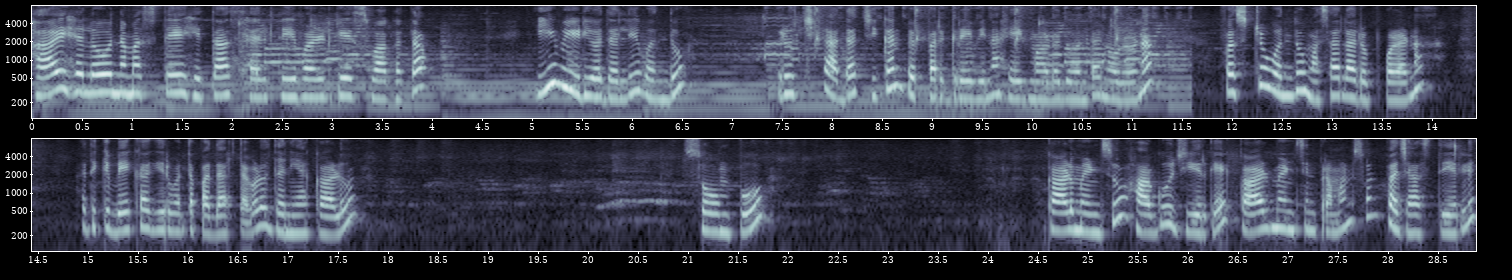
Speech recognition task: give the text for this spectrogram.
ಹಾಯ್ ಹೆಲೋ ನಮಸ್ತೆ, ಹಿತಾಸ್ ಹೆಲ್ತಿ ವರ್ಲ್ಡ್ಗೆ ಸ್ವಾಗತ. ಈ ವಿಡಿಯೋದಲ್ಲಿ ಒಂದು ರುಚಿಯಾದ ಚಿಕನ್ ಪೆಪ್ಪರ್ ಗ್ರೇವಿನ ಹೇಗೆ ಮಾಡೋದು ಅಂತ ನೋಡೋಣ. ಫಸ್ಟು ಒಂದು ಮಸಾಲ ರುಬ್ಕೊಳ್ಳೋಣ. ಅದಕ್ಕೆ ಬೇಕಾಗಿರುವಂಥ ಪದಾರ್ಥಗಳು ಧನಿಯಾ ಕಾಳು, ಸೋಂಪು, ಕಾಳು ಮೆಣಸು ಹಾಗೂ ಜೀರಿಗೆ. ಕಾಳು ಮೆಣಸಿನ ಪ್ರಮಾಣ ಸ್ವಲ್ಪ ಜಾಸ್ತಿ ಇರಲಿ.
